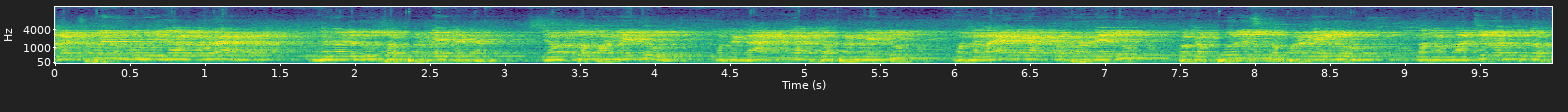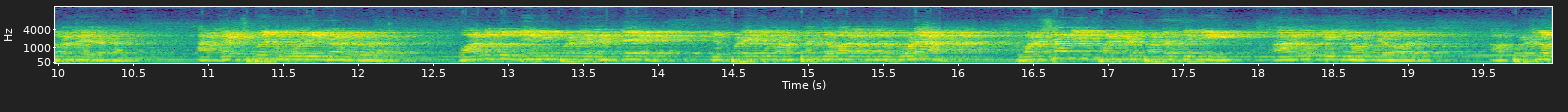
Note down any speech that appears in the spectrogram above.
గడిచిపోయిన మూడు యుగాలు కూడా ఒక నలుగురితో పడలేదట ఎవరితో పడలేదు ఒక డాక్టర్ గారితో పడలేదు ఒక లాయర్ గారితో పడలేదు ఒక పోలీసుతో పడలేదు ఒక మధ్యవర్తితో పడలేదట ఆ గడిచిపోయిన మూడు యుగాలు కూడా. వాళ్ళతో దేనికి పడలేదంటే ఎప్పుడైతే మన పెద్దవాళ్ళందరూ కూడా వర్షానికి పడిన పద్ధతిని ఆరోగ్యంగా ఉండేవారు. అప్పట్లో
